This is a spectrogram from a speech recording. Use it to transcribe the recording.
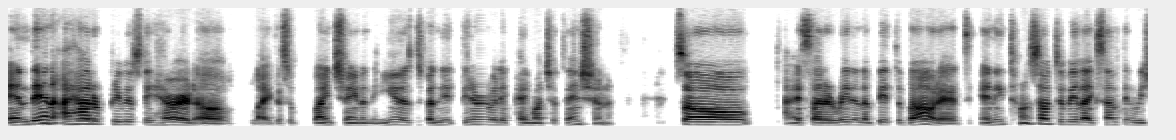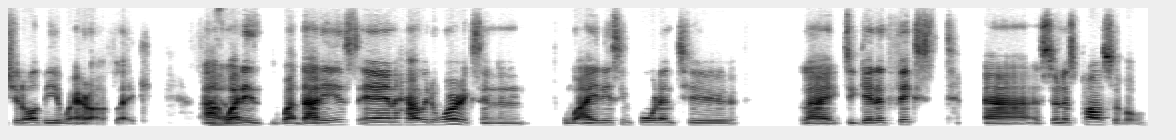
And then i had previously heard of like the supply chain in the news but it didn't really pay much attention. So I started reading a bit about it, and it turns out to be like something we should all be aware of, like uh, yeah. what is what that is and how it works, and why it is important to like to get it fixed uh, as soon as possible,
